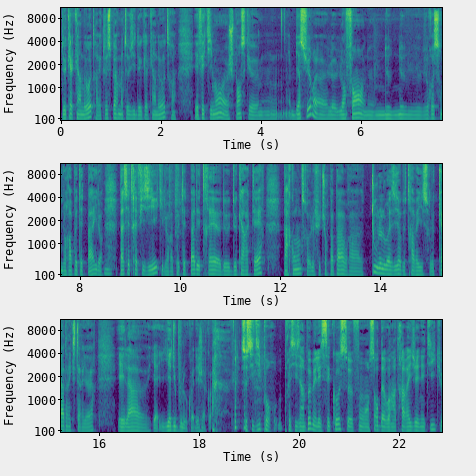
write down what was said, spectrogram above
de quelqu'un d'autre, avec le spermatozoïde de quelqu'un d'autre. Effectivement, euh, je pense que mm, bien sûr l'enfant ne, ne, ne ressemblera peut-être pas, il aura mmh. pas ses traits physiques, il aura peut-être pas des traits de, de caractère. Par contre, le futur papa aura tout le loisir de travailler sur le cadre extérieur. Et là, il y a, y a du boulot quoi déjà quoi. Ceci dit, pour préciser un peu, mais les sécos font en sorte d'avoir un travail génétique,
